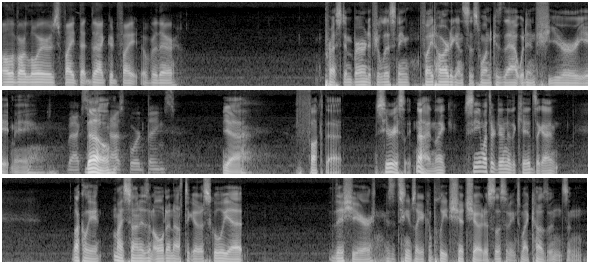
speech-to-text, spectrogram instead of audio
all of our lawyers fight that that good fight over there Preston Byrne, if you're listening, fight hard against this one because that would infuriate me. vaccine No. passport things. Yeah. Fuck that. Seriously. No, and like seeing what they're doing to the kids, like I luckily my son isn't old enough to go to school yet this year because it seems like a complete shit show just listening to my cousins and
